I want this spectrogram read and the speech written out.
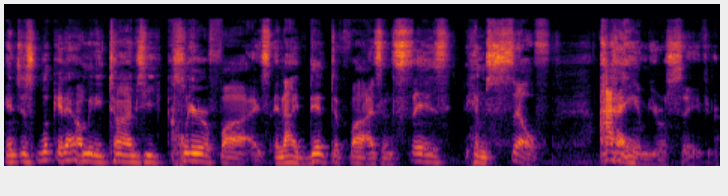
and just look at how many times he clarifies and identifies and says himself, I am your Savior.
